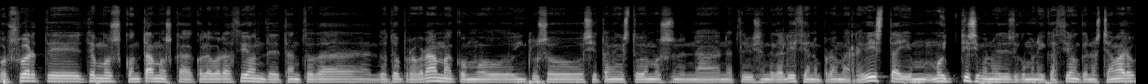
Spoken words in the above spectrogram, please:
por suerte temos contamos ca colaboración de tanto da, do teu programa como incluso se tamén estuvemos na, na televisión de Galicia no programa Revista e moitísimos medios de comunicación que nos chamaron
